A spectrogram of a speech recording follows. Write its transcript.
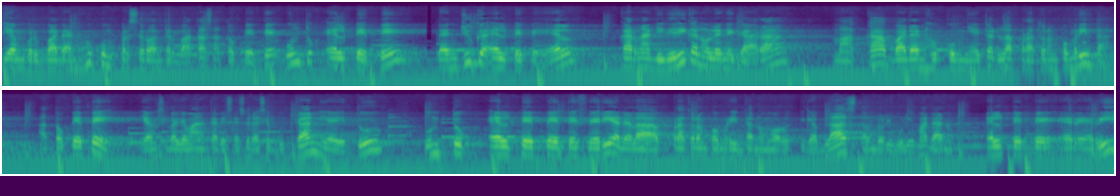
yang berbadan hukum perseroan terbatas atau PT untuk LPP dan juga LPPL karena didirikan oleh negara maka badan hukumnya itu adalah peraturan pemerintah atau PP yang sebagaimana tadi saya sudah sebutkan yaitu untuk LPP TVRI adalah peraturan pemerintah nomor 13 tahun 2005 dan LPP RRI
